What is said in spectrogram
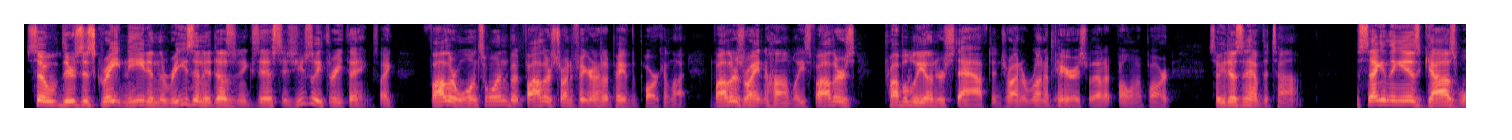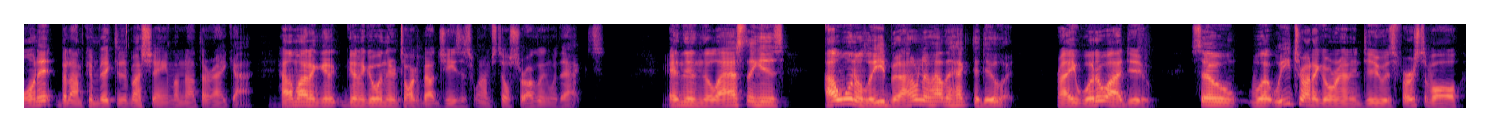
so there's this great need, and the reason it doesn't exist is usually three things. Like father wants one, but father's trying to figure out how to pave the parking lot. Mm-hmm. Father's writing homilies. Father's probably understaffed and trying to run a parish without it falling apart. So he doesn't have the time. The second thing is guys want it, but I'm convicted of my shame. I'm not the right guy. How am I going to go in there and talk about Jesus when I'm still struggling with X? And then the last thing is I want to lead, but I don't know how the heck to do it. Right? What do I do? So what we try to go around and do is first of all,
